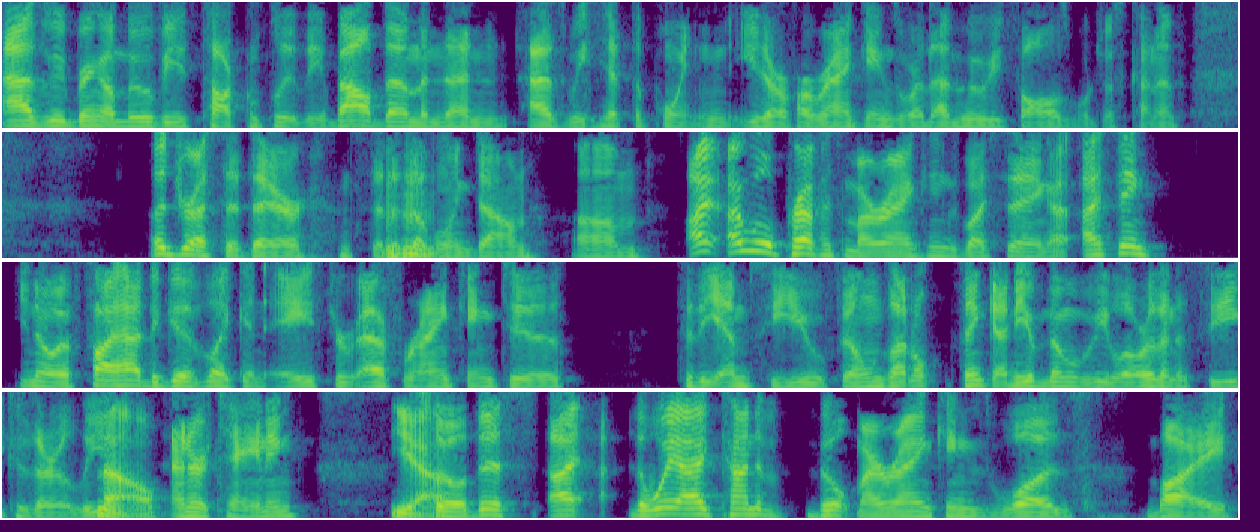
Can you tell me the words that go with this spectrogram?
as we bring up movies, talk completely about them, and then as we hit the point in either of our rankings where that movie falls, we'll just kind of address it there instead of mm-hmm. doubling down. Um, I, I will preface my rankings by saying I, I think, you know, if I had to give like an A through F ranking to to the MCU films, I don't think any of them would be lower than a C because they're at least no. entertaining. Yeah. So this, I the way I kind of built my rankings was by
